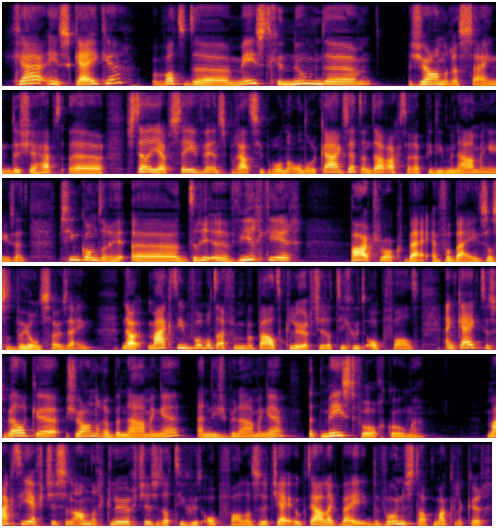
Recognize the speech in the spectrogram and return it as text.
Ga eens kijken wat de meest genoemde genres zijn. Dus je hebt, uh, stel je hebt zeven inspiratiebronnen onder elkaar gezet en daarachter heb je die benamingen gezet. Misschien komt er vier keer hard rock bij en voorbij, zoals het bij ons zou zijn. Nou, maak die bijvoorbeeld even een bepaald kleurtje, dat die goed opvalt. En kijk dus welke genrebenamingen en nichebenamingen het meest voorkomen. Maak die eventjes een ander kleurtje, zodat die goed opvallen. Zodat jij ook dadelijk bij de volgende stap makkelijker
